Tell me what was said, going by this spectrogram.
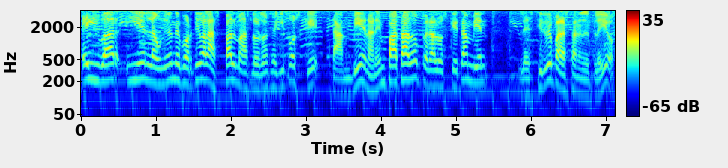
Eibar y en la Unión Deportiva Las Palmas, los dos equipos que también han empatado, pero a los que también les sirve para estar en el playoff.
